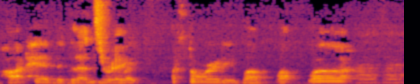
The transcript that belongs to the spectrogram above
hothead that doesn't That's right. like authority, blah blah blah. Mhm.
